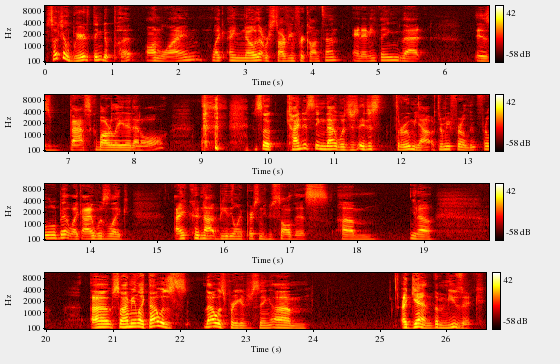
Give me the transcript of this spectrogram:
such a weird thing to put online. Like I know that we're starving for content and anything that is basketball related at all. so kind of seeing that was just it just threw me out, threw me for a loop for a little bit. Like I was like, I could not be the only person who saw this. Um, you know, uh, so I mean, like that was that was pretty interesting. Um, again, the music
